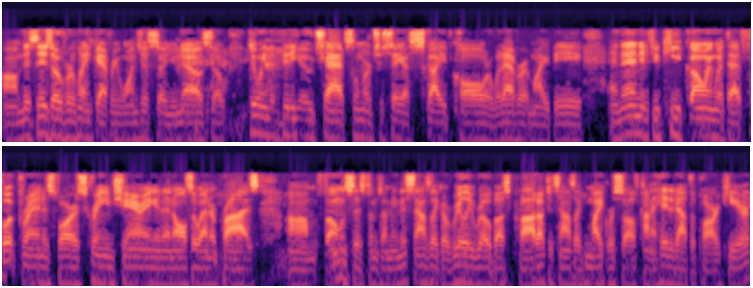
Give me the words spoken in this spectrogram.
Um, this is over Lync, everyone, just so you know. So doing the video chat, similar to say a Skype call or whatever it might be. And then if you keep going with that footprint as far as screen sharing and then also enterprise um, phone systems, I mean, this sounds like a really robust product. It sounds like Microsoft kind of hit it out the park here.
